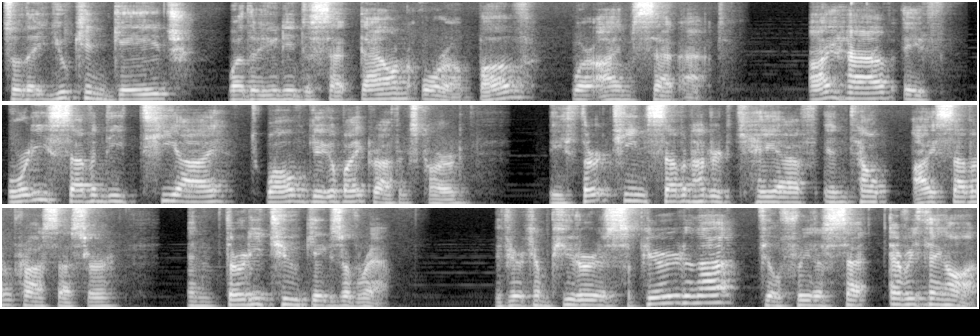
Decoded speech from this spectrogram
so that you can gauge whether you need to set down or above where I'm set at. I have a 4070 Ti 12 gigabyte graphics card, a 13700KF Intel i7 processor, and 32 gigs of RAM. If your computer is superior to that, feel free to set everything on.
